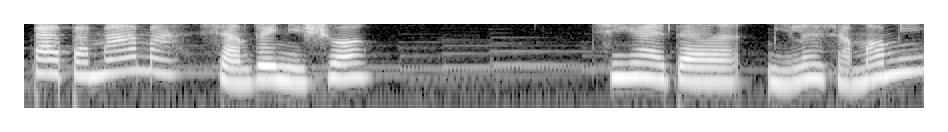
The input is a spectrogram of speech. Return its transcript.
爸爸妈妈想对你说。亲爱的米勒小猫咪，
